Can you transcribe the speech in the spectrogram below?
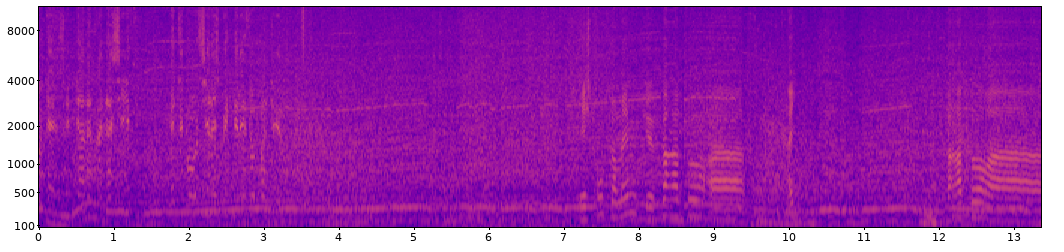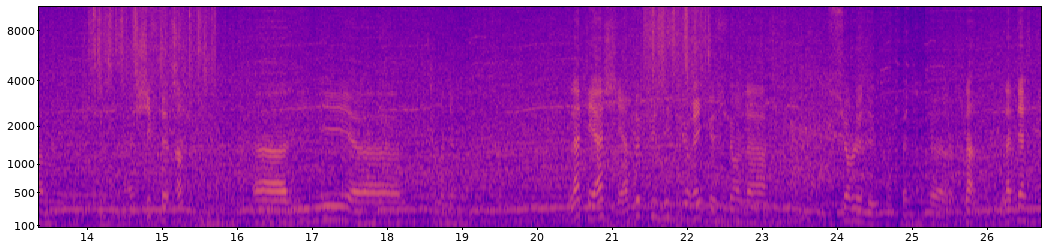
Ok, c'est bien d'être agressif, mais tu dois aussi respecter les autres voitures. Et je trouve quand même que par rapport à... Par rapport à... euh, Shift 1, euh, les... euh, comment dire L'ATH est un peu plus épuré que sur la... Sur le 2 en fait. Euh, l'ATH du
